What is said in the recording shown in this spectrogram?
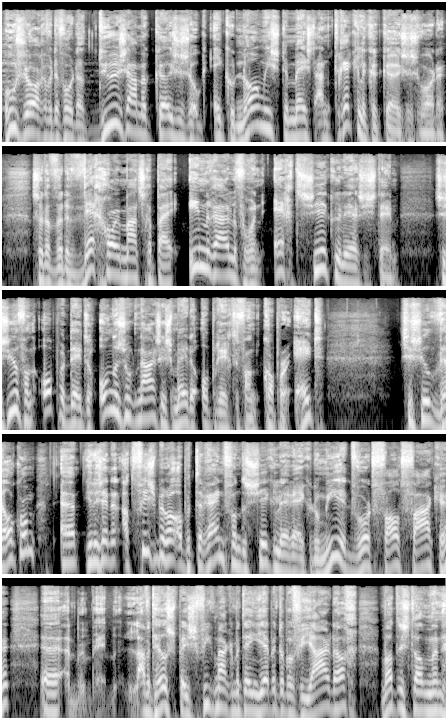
Hoe zorgen we ervoor dat duurzame keuzes ook economisch de meest aantrekkelijke keuzes worden? Zodat we de weggooimaatschappij inruilen voor een echt circulair systeem. Cecile van Opper deed er onderzoek naar. Ze is medeoprichter van Copper 8. Cecile, welkom. Uh, jullie zijn een adviesbureau op het terrein van de circulaire economie. Het woord valt vaak. Hè? Uh, laten we het heel specifiek maken meteen. Jij bent op een verjaardag. Wat is dan een,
